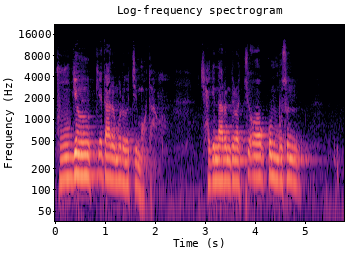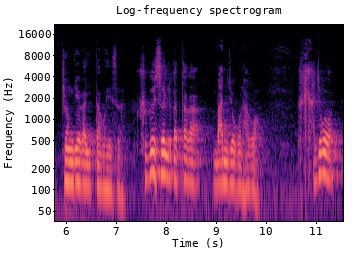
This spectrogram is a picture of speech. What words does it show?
구경 깨달음을 얻지 못하고 자기 나름대로 조금 무슨 경계가 있다고 해서 그것을 갖다가 만족을 하고 그래가지고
